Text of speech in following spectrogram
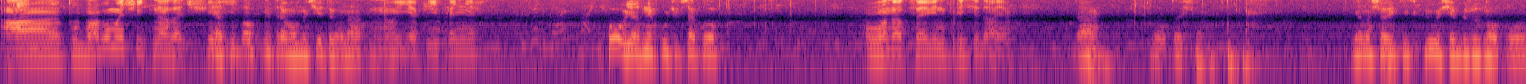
А ту бабу мочить надо, чи. Ні, тут бабу не треба мочити, вона. Ну я б її, конечно. О, я з них кучу всякого. О, на це він присідає. Да? О, точно. Я знайшов якийсь ключ, я біжу знову по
